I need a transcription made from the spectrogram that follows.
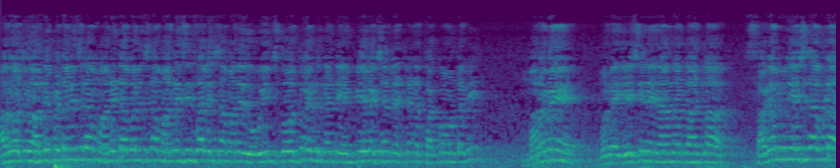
ఆ రోజు అన్ని పెట్టలు ఇచ్చినాం అన్ని డబ్బులు ఇచ్చినాం అన్ని సీసాలు ఇచ్చినాం అనేది ఊహించుకోవద్దు ఎందుకంటే ఎంపీ ఎలక్షన్ ఎట్లయినా తక్కువ ఉంటుంది. మనమే మొన్న చేసిన దాంట్లో సగం చేసినా కూడా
